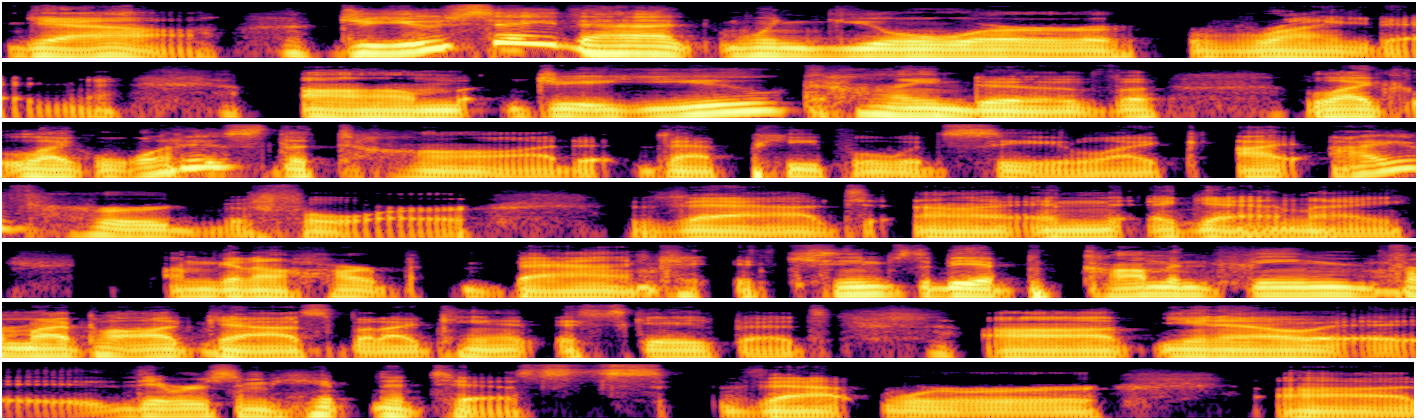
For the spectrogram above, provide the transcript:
Yeah. Do you say that when you're writing? Um, do you kind of like like what is the Todd that people would see? Like I I've heard before that uh and again I I'm gonna harp back. It seems to be a common theme for my podcast, but I can't escape it. Uh, you know, eh, there were some hypnotists that were uh,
